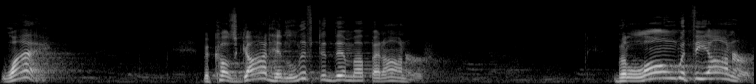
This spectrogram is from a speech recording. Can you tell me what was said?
Why? Because God had lifted them up in honor. But along with the honor,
